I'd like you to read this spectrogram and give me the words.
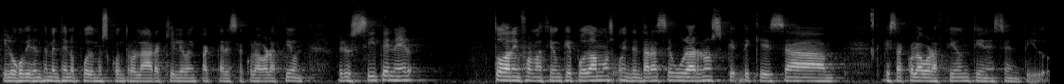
que luego evidentemente no podemos controlar a quién le va a impactar esa colaboración, pero sí tener toda la información que podamos o intentar asegurarnos de que esa, que esa colaboración tiene sentido.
